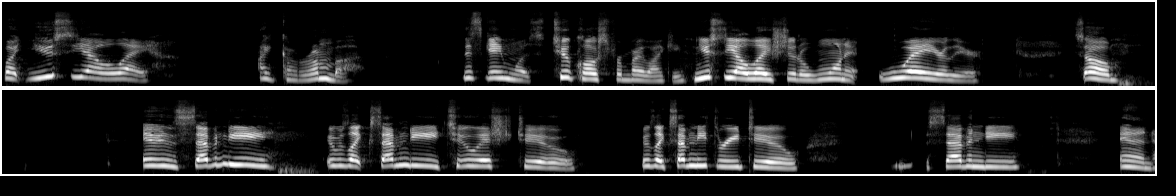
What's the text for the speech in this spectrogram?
but UCLA, ay caramba, this game was too close for my liking. UCLA should have won it way earlier. So it was seventy. It was like seventy-two ish to. It was like seventy-three to seventy, and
